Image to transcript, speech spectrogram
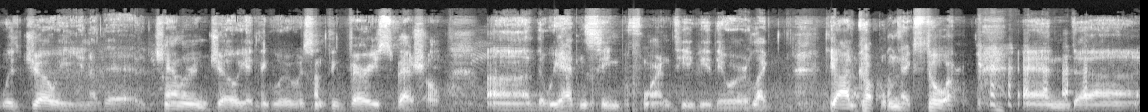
with Joey, you know, the Chandler and Joey, I think it was something very special uh, that we hadn't seen before on TV. They were like the odd couple next door. and uh,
